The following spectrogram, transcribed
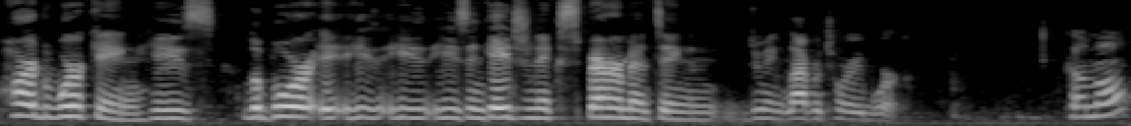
hardworking. He's labor. He, he, he's engaged in experimenting and doing laboratory work. Comment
